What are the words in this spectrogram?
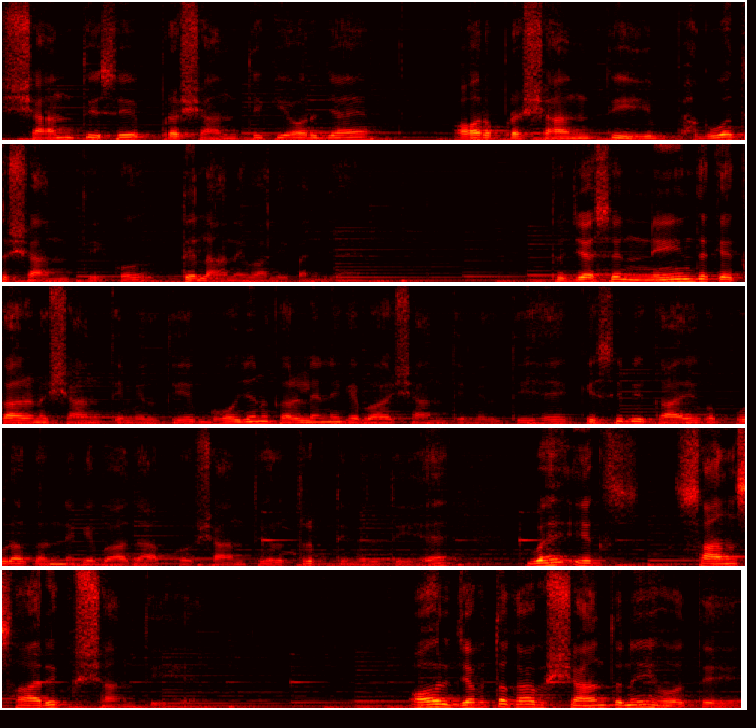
शांति से प्रशांति की ओर जाए। और प्रशांति, भगवत शांति को दिलाने वाली बन जाए। तो जैसे नींद के कारण शांति मिलती है, भोजन कर लेने के बाद शांति मिलती है, किसी भी कार्य को पूरा करने के बाद आपको शांति और तृप्ति मिलती है, वह एक सांसारिक शांति है। और जब तक आप शांत नहीं होते,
